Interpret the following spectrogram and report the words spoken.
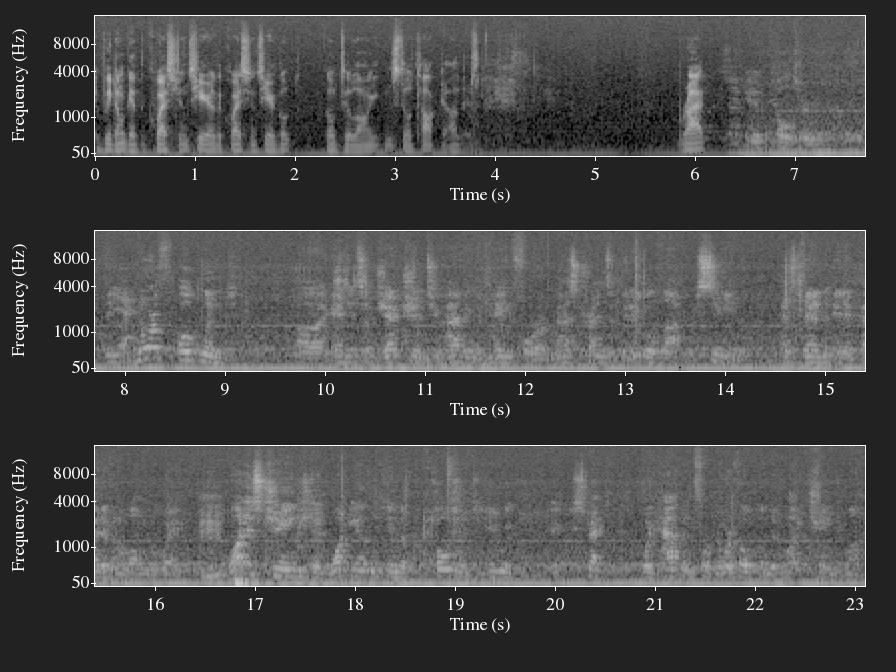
if we don't get the questions here, the questions here go, go too long, you can still talk to others. Right? Executive Coulter, the North Oakland uh, and its objection to having to pay for mass transit that it will not receive has been an impediment along the way. Mm-hmm. What has changed and what in, in the proposal do you expect would happen for North Oakland that might change minds?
